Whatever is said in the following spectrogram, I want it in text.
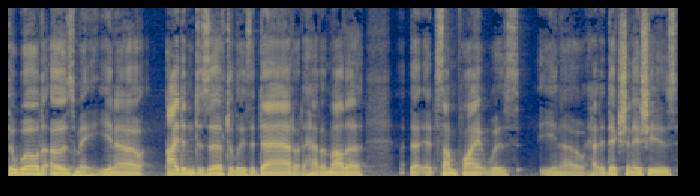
the world owes me, you know, I didn't deserve to lose a dad or to have a mother that at some point was, you know, had addiction issues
